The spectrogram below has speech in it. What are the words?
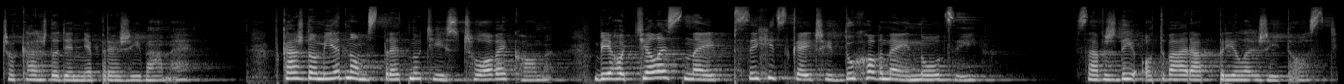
čo každodenne prežívame. V každom jednom stretnutí s človekom, v jeho telesnej, psychickej či duchovnej núdzi sa vždy otvára príležitosť,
